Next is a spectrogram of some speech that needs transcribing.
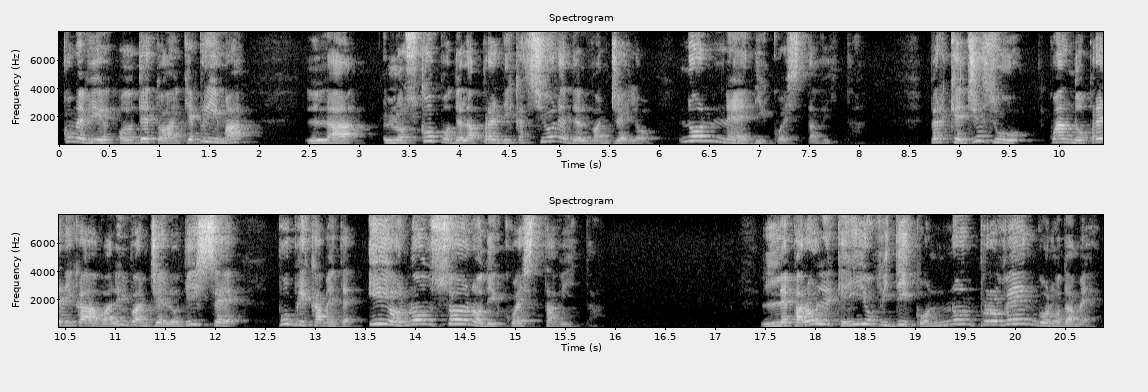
Come vi ho detto anche prima, la, lo scopo della predicazione del Vangelo non è di questa vita, perché Gesù quando predicava il Vangelo, disse pubblicamente, io non sono di questa vita. Le parole che io vi dico non provengono da me,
